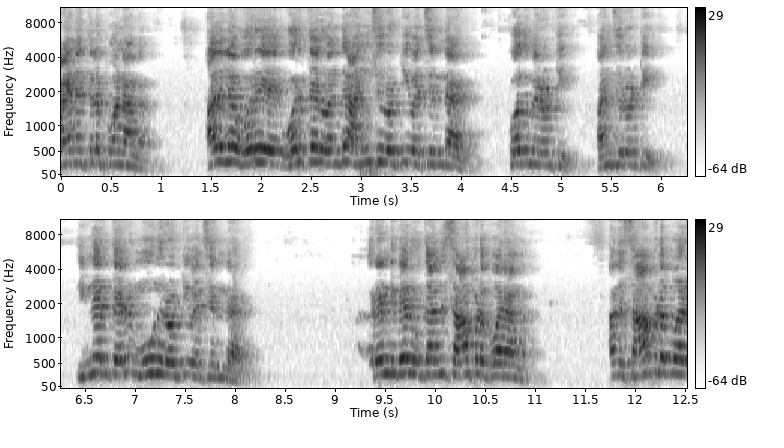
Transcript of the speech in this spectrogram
பயணத்தில் போனாங்க. அதில் ஒரு ஒருத்தர் வந்து அஞ்சு ரொட்டி வச்சுருந்தார். கோதுமை ரொட்டி அஞ்சு ரொட்டி. இன்னொருத்தர் மூணு ரொட்டி வச்சுருந்தார். ரெண்டு பேர் உட்காந்து சாப்பிட போகிறாங்க அந்த சாப்பிட போகிற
